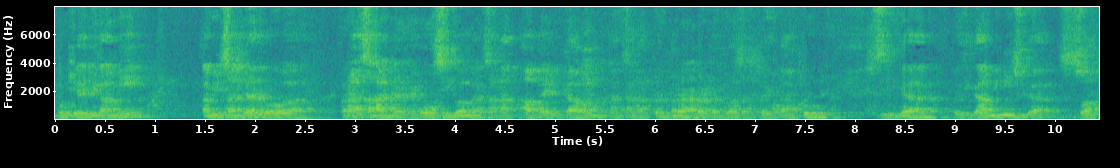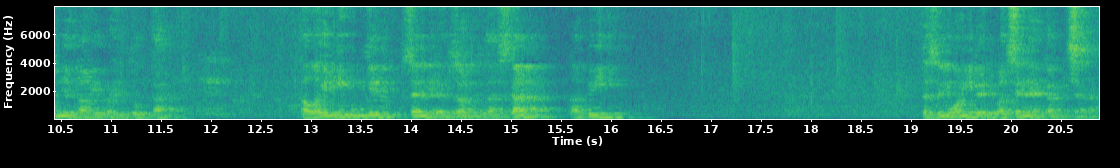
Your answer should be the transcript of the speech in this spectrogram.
Kemudian di kami kami sadar bahwa perasaan dan emosi itu akan sangat up and down, akan sangat berperan pada proses bayi tabung, sehingga bagi kami ini juga sesuatu yang kami perhitungkan. Kalau ini mungkin saya tidak bisa menjelaskan, tapi testimoni dari pasien yang akan bicara.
